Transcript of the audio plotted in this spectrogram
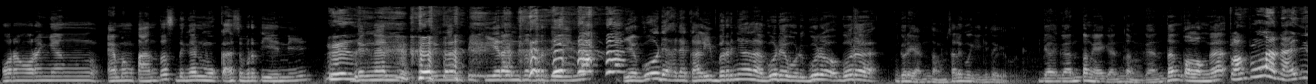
orang-orang yang emang pantas dengan muka seperti ini, dengan dengan pikiran seperti ini, ya gue udah ada kalibernya lah. Gue udah gue udah gue udah gue udah ganteng. Misalnya gue kayak gitu, gak ganteng ya ganteng, ganteng kalau enggak Pelan-pelan aja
